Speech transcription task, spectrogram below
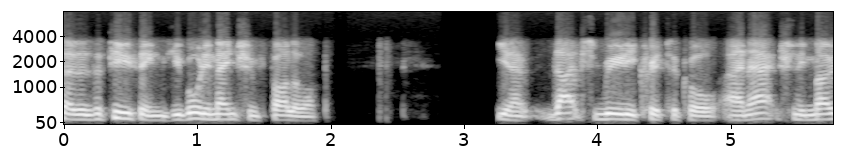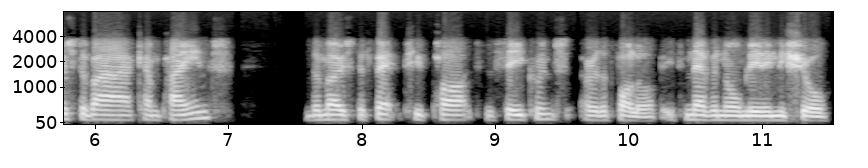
so there's a few things you've already mentioned. Follow up. You know that's really critical, and actually, most of our campaigns, the most effective parts of the sequence are the follow up. It's never normally an initial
